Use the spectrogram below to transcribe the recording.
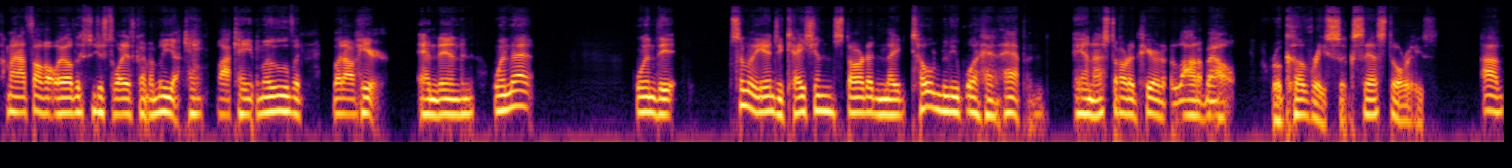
I mean, I thought, well, this is just the way it's going to be. I can't, I can't move, and, but I'm here. And then when that, when the some of the education started, and they told me what had happened, and I started hearing a lot about recovery success stories. I,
